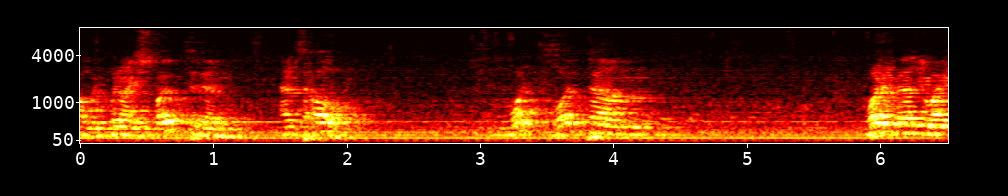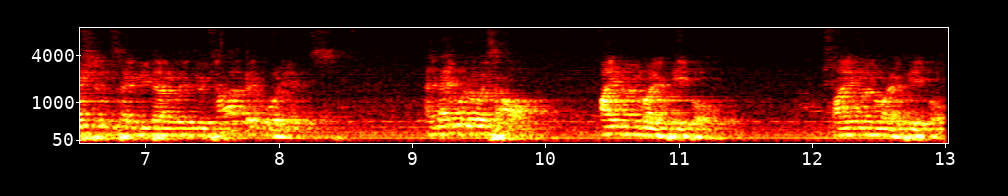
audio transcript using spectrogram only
I when I spoke to them, I would say, "Oh, what what um, what evaluations have you done with your target audience? And they would always, oh, I know my people. I know my people.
